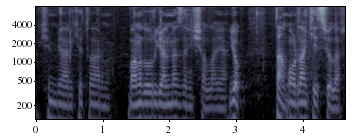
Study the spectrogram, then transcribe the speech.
Bakayım bir hareket var mı? Bana doğru gelmezler inşallah ya. Yok. Tamam oradan kesiyorlar.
